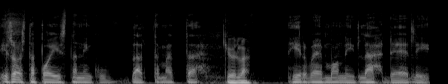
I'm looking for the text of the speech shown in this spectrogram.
isoista pojista niin kuin välttämättä Kyllä, hirveän moni lähde. Eli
